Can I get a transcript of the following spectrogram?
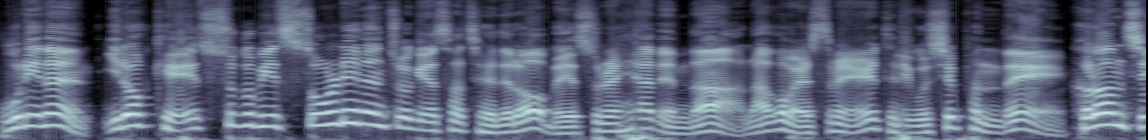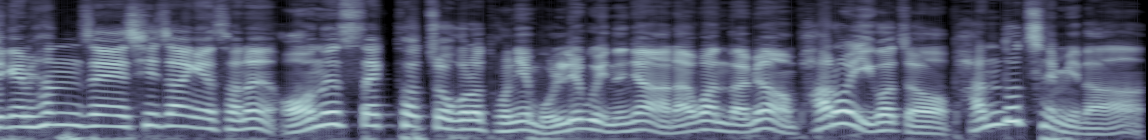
우리는 이렇게 수급이 쏠리는 쪽에서 제대로 매수를 해야 된다라고 말씀을 드리고 싶은데 그럼 지금 현재 시장에서는 어느 섹터 쪽으로 돈이 몰리고 있느냐라고 한다면 바로 이거죠. 반도체입니다.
